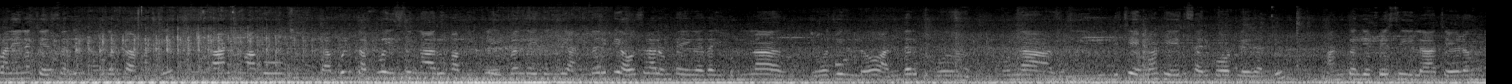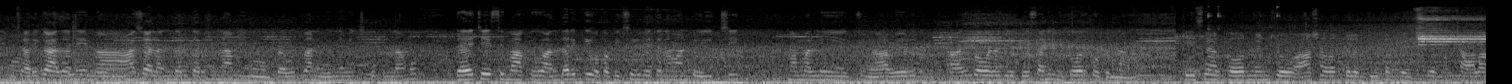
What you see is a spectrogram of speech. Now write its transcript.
పనైనా చేసేందుకు ముందుంటామండి. కానీ మాకు డబ్బులు తక్కువ ఇస్తున్నారు మాకు ఇంట్లో ఇబ్బంది అవుతుంది అందరికీ అవసరాలు ఉంటాయి కదా. ఇప్పుడున్న రోజుల్లో అందరికి ఉన్న ఇచ్చే అమౌంట్ ఏది సరిపోవట్లేదండి. అందుకని చెప్పేసి ఇలా చేయడం సరికాదని మా ఆశాలందరి తరఫున మేము ప్రభుత్వాన్ని విన్నవించుకుంటున్నాము. దయచేసి మాకు అందరికీ ఒక ఫిక్స్డ్ వేతనం అంటూ ఇచ్చి మమ్మల్ని ఆ వేడు ఆదుకోవాలని చెప్పేసి అని మేము కోరుకుంటున్నాము. కేసీఆర్ గవర్నమెంట్లో ఆశా వర్కర్ల జీతం పెంచుకోవడం చాలా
